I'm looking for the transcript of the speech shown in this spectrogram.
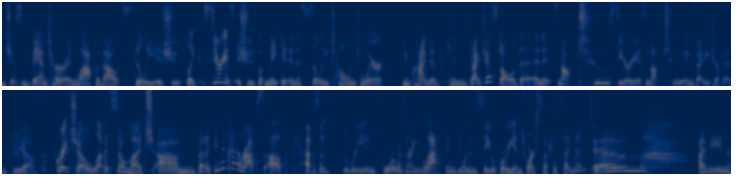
just banter and laugh about silly issues, like serious issues, but make it in a silly tone to where you kind of can digest all of it and it's not too serious and not too anxiety driven. Yes. Great show. Love it so much. Um, but I think that kind of wraps up episodes three and four. Was there any last things you wanted to say before we get into our special segment? Um, I mean,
